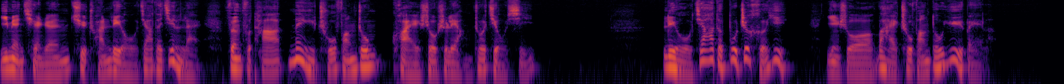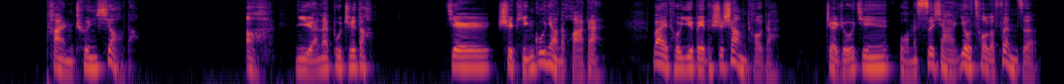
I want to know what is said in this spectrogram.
一面遣人去传柳家的进来，吩咐他内厨房中快收拾两桌酒席。柳家的不知何意，因说外厨房都预备了。探春笑道。啊，你原来不知道，今儿是平姑娘的华诞，外头预备的是上头的。这如今我们私下又凑了份子，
